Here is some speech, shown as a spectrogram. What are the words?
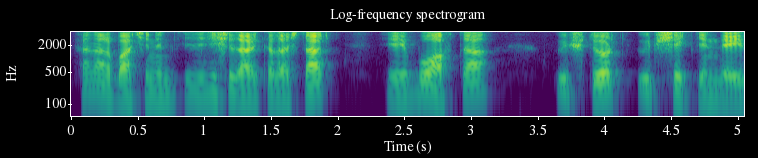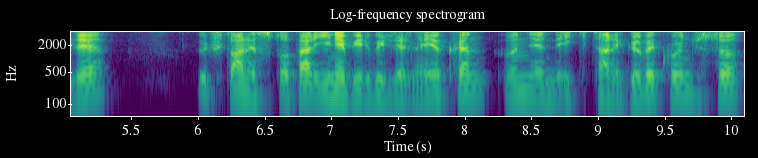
Fenerbahçe'nin dizilişi de arkadaşlar e, bu hafta 3-4-3 şeklindeydi. 3 tane stoper yine birbirlerine yakın. Önlerinde 2 tane göbek oyuncusu.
